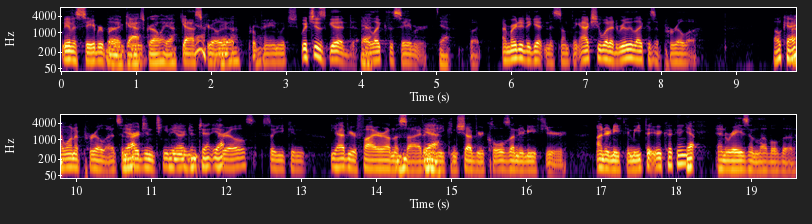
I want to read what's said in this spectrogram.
We have a Saber The barbecue. gas grill, yeah. Gas Yeah, grill, yeah. on, Propane, which which is good. I like the Saber. Yeah. But I'm ready to get into something. Actually, what I'd really like is a parrilla. Okay. I want a parrilla. It's an Yeah. Argentinian Argentin- yeah. grill, so you can you have your fire on the side, and Yeah. then you can shove your coals underneath your underneath the meat that you're cooking, Yep. and raise and level the.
